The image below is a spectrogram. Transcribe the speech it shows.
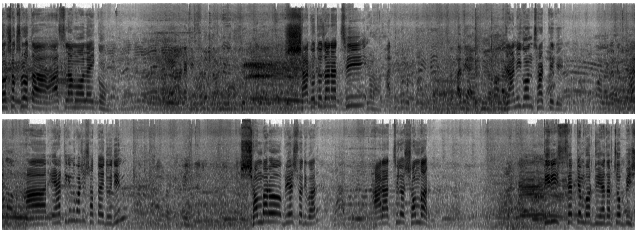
দর্শক শ্রোতা, আসসালামু আলাইকুম। স্বাগত জানাচ্ছি রানীগঞ্জ ছাড় থেকে। আর এ হাটটি কিন্তু বসে সপ্তাহে দুই দিন। সোমবার ও বৃহস্পতিবার। আর আজ ছিল সোমবার, তিরিশ সেপ্টেম্বর দুই হাজার চব্বিশ।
